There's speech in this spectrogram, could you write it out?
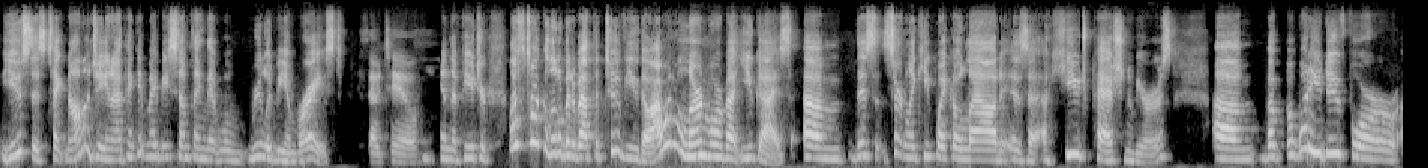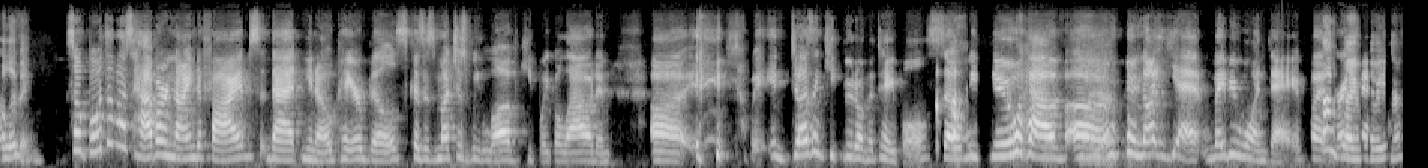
use this technology and i think it may be something that will really be embraced so too. in the future. Let's talk a little bit about the two of you though. I want to learn more about you guys. Um, this certainly keep waco loud is a, a huge passion of yours. Um, but, but what do you do for a living? So both of us have our nine to fives that you know pay our bills because as much as we love keep waco loud and uh, it doesn't keep food on the table. So we do have, uh, not, yet. not, yet. maybe one day, but right now,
